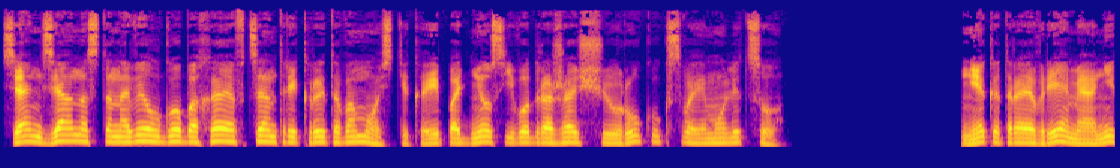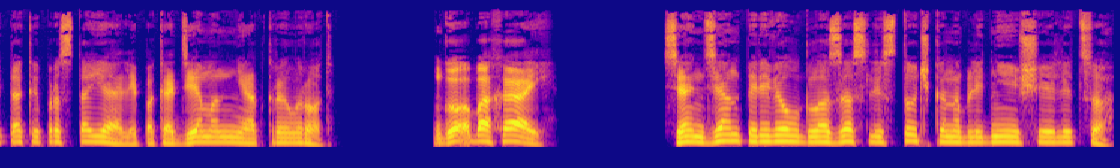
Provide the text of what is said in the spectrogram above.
Сяньцзян остановил Гобахая в центре крытого мостика и поднес его дрожащую руку к своему лицу. Некоторое время они так и простояли, пока демон не открыл рот. «Гобахай!» Сяньцзян перевел глаза с листочка на бледнеющее лицо.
